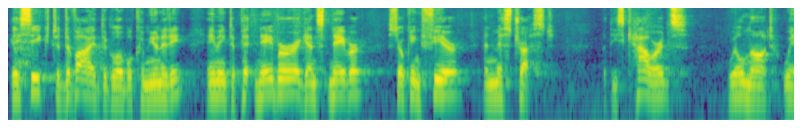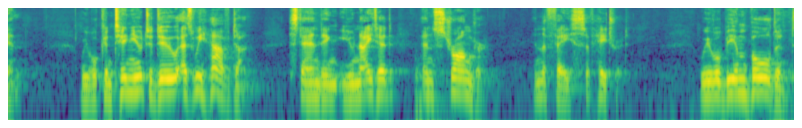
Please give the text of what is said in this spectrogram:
They seek to divide the global community, aiming to pit neighbor against neighbor, stoking fear and mistrust. But these cowards will not win. We will continue to do as we have done, standing united and stronger in the face of hatred. We will be emboldened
